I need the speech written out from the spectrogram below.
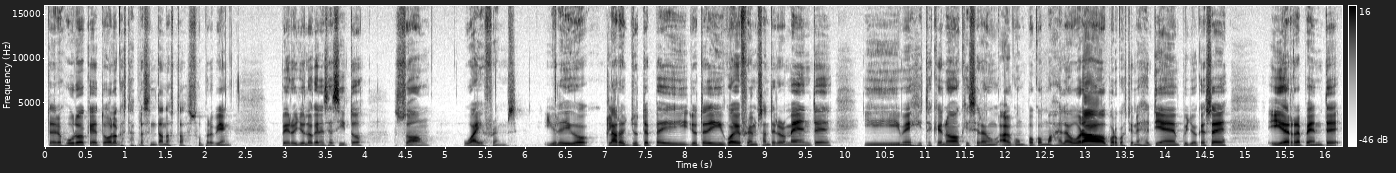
te lo juro que todo lo que estás presentando está súper bien. Pero yo lo que necesito son wireframes. Y yo le digo, claro, yo te pedí, yo te di wireframes anteriormente y me dijiste que no, un- algo un poco más elaborado por cuestiones de tiempo y yo qué sé. Y de repente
